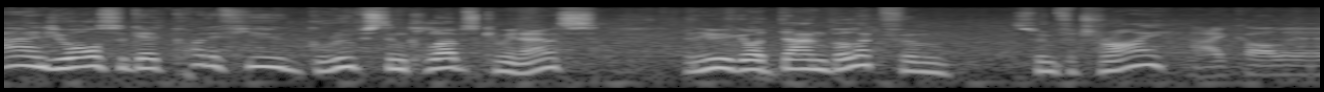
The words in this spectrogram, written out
and you also get quite a few groups and clubs coming out. And here we got Dan Bullock from Swim for Tri. Hi Colin.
